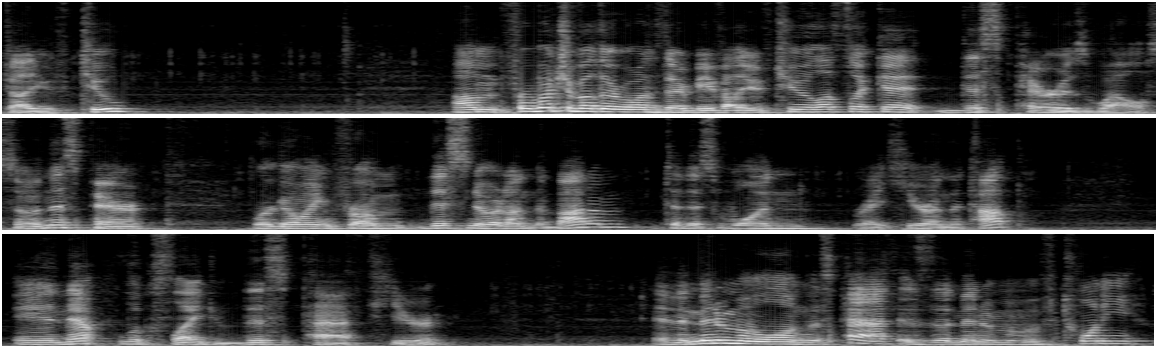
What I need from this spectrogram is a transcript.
value of 2. Um, for a bunch of other ones, there'd be a value of 2. Let's look at this pair as well. So in this pair, we're going from this node on the bottom to this one right here on the top. And that looks like this path here. And the minimum along this path is the minimum of 20,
